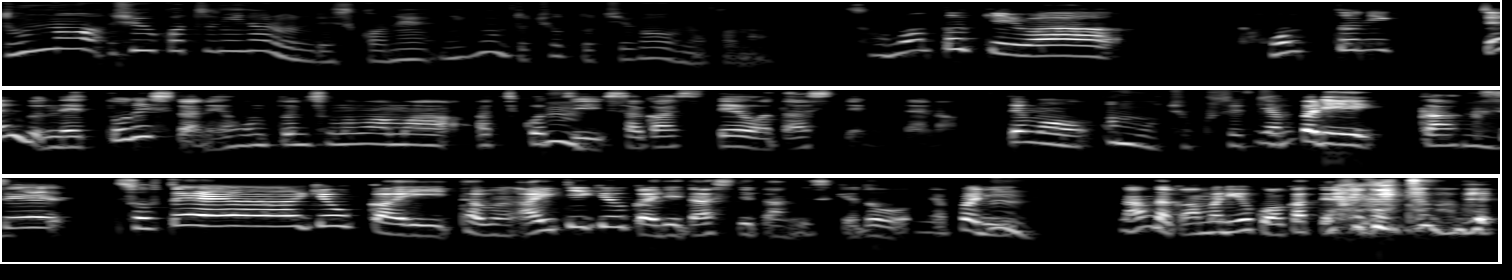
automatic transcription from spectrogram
どんな就活になるんですかね？日本とちょっと違うのかな？その時は、本当に全部ネットでしたね。本当にそのままあちこうん。ち探しては出してみたいな。でも、あ、もう直やっ接ぱりうん。学生、ソフトウェア業界、多分 IT 業界で出してたんですけど、やっぱりうん。なんだかあんまりよく分かってなかったので、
